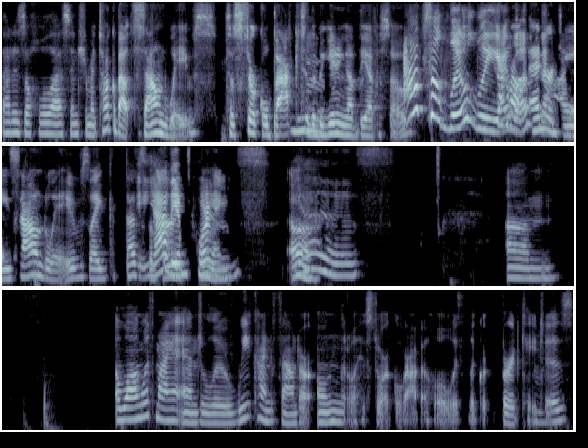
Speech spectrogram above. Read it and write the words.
that is a whole ass instrument. Talk about sound waves to circle back mm. to the mm. beginning of the episode. Absolutely. Talk I love energy, that. sound waves. Like that's the yeah, the importance. Oh. Yes. Um along with Maya Angelou, we kind of found our own little historical rabbit hole with the bird cages,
